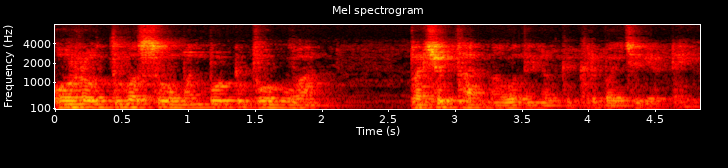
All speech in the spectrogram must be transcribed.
ഓരോ ദിവസവും മുൻപോട്ട് പോകുവാൻ പരിശുദ്ധാത്മാവ് നിങ്ങൾക്ക് കൃപ ചെയ്യട്ടെ.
